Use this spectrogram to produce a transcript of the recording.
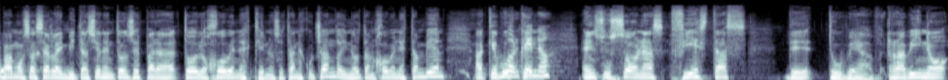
vamos a hacer la invitación entonces para todos los jóvenes que nos están escuchando y no tan jóvenes también, a que busquen en sus zonas fiestas de Tubeav. Rabino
